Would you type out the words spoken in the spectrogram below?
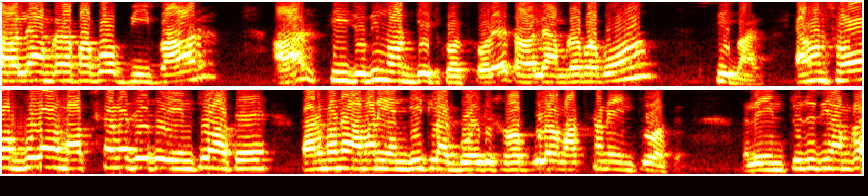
তাহলে আমরা পাবো বি বার আর সি যদি নট গেট ক্রস করে, তাহলে আমরা পাবো সি বার এখন সবগুলার মাঝখানে যেহেতু ইনটু আছে, তার মানে আমার এন গেট লাগবে, এই যে সবগুলার মাঝখানে ইনটু আছে। তাহলে ইনটু যদি আমরা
